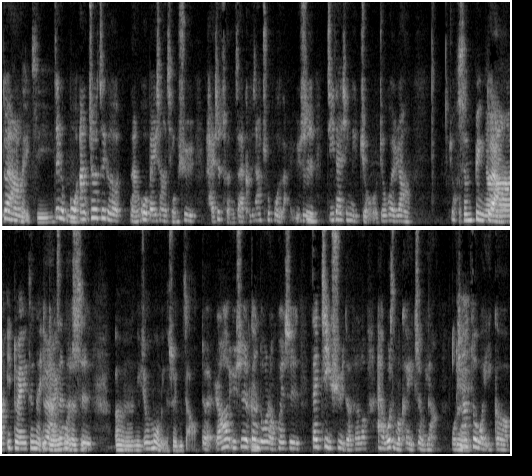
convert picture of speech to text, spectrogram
对啊，累积这个不嗯。安、就是这个难过、悲伤的情绪还是存在，可是他出不来，于是嗯。积在心里久了，就会让就很生病啊对啊一堆真的一堆，啊真的或者是是呃，嗯你就会莫名的睡不着，对，然后于是嗯更多人会是在继续的，他说：“哎，我怎么可以这样？我现在作为一个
